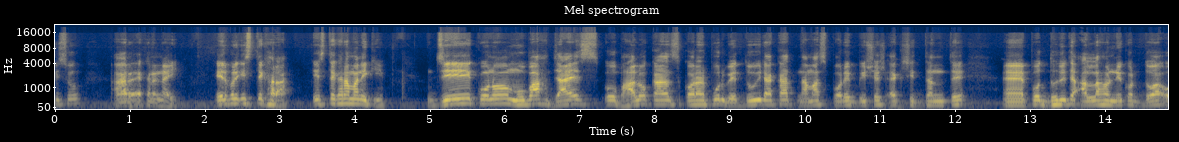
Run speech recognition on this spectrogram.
কিছু আর এখানে নাই। এরপরে ইস্তেখারা। ইস্তেখারা মানে কি? যে কোনো মুবাহ, জায়েজ ও ভালো কাজ করার পূর্বে দুই রাকাত নামাজ পড়ে বিশেষ এক সিদ্ধান্তে পদ্ধতিতে আল্লাহর নিকট দোয়া ও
